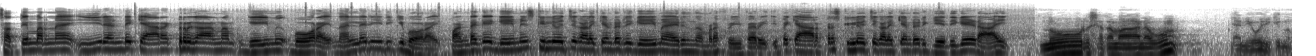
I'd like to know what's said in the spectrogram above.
സത്യം പറഞ്ഞാൽ ഈ രണ്ട് ക്യാരക്ടർ കാരണം ഗെയിം ബോറായി നല്ല രീതിക്ക് ബോറായി പണ്ടൊക്കെ ഗെയിമിംഗ് സ്കില്ല് വെച്ച് കളിക്കേണ്ട ഒരു ഗെയിമായിരുന്നു നമ്മുടെ ഫ്രീ ഫയർ ഇപ്പൊ ക്യാരക്ടർ സ്കില്ല് വെച്ച് കളിക്കേണ്ട ഒരു ഗതികേടായി. നൂറ് ശതമാനവും ഞാൻ യോജിക്കുന്നു.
